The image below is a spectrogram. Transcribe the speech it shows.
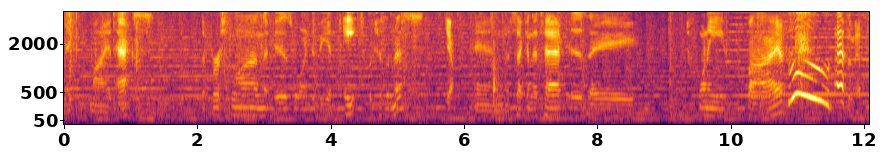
make my attacks. The first one is going to be an 8, which is a miss. Yep. And the second attack is a 25. Woo! That's a miss.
